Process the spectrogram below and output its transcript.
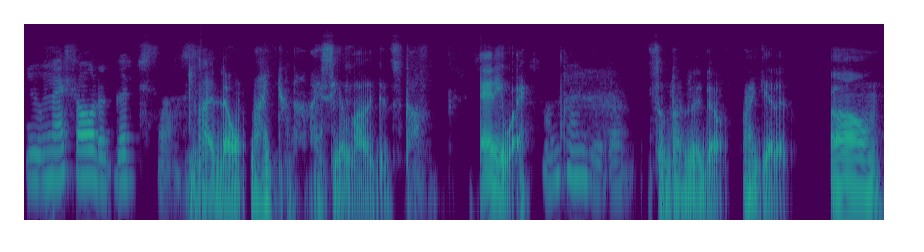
you miss all the good stuff. I don't. I do not. I see a lot of good stuff. Anyway, Sometimes you don't. sometimes I don't. I get it. Um,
